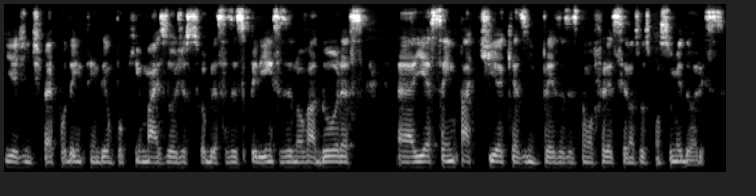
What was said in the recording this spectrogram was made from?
e a gente vai poder entender um pouquinho mais hoje sobre essas experiências inovadoras uh, e essa empatia que as empresas estão oferecendo aos seus consumidores.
